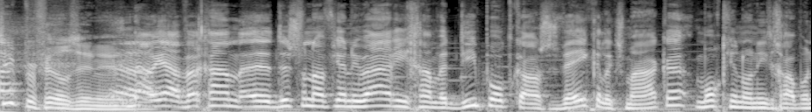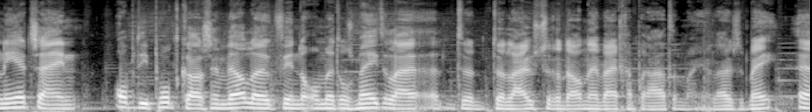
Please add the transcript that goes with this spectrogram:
Super veel zin in. Nou ja, we gaan eh, dus vanaf januari gaan we die podcast wekelijks maken. Mocht je nog niet geabonneerd zijn op die podcast en wel leuk vinden om met ons mee te, lu- te, te luisteren dan en wij gaan praten, maar je luistert mee. eh,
